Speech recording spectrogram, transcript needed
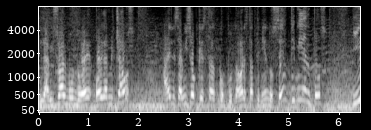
le avisó al mundo, ¿eh? Oigan mis chavos, ahí les aviso que esta computadora está teniendo sentimientos y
